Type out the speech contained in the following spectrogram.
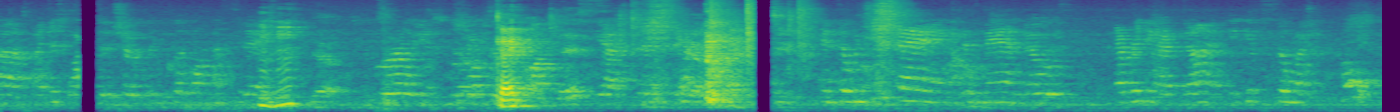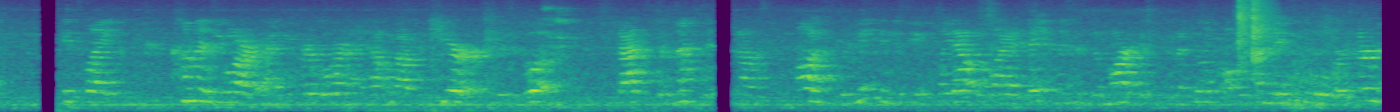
Uh, I just watched the show clip on this today. Mm-hmm. Yeah. Really, Okay. Watch this. yeah, they, they have And so when she's saying this man knows everything I've done, it gives so much hope. It's like, come as you are. And you heard Laura and I talk about the cure, this book. That's the message. And I was, oh, it's amazing to see it played out. But why I say it misses the mark is because I feel like all the Sunday school or sermons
